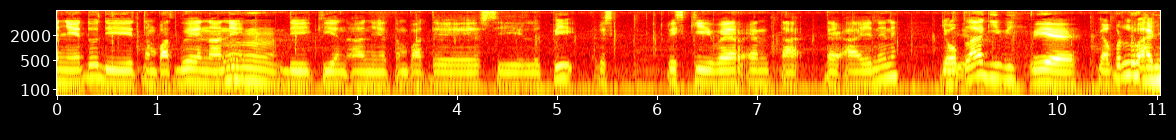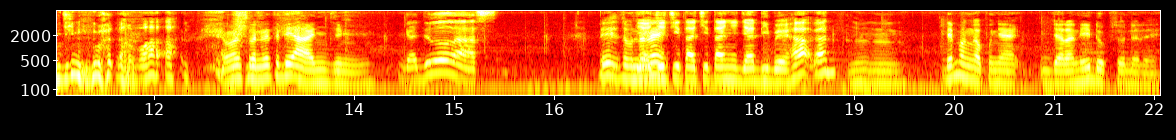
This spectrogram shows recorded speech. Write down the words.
nya itu di tempat gue nah nih Hmm. di Q&A nya tempatnya si Lutfi Rizky Wear and Ta- TA ini nih. Jawab lagi bi. Iya. Nggak perlu anjing buat apaan. Emang sebenarnya tuh dia anjing. Nggak jelas. Dia sebenarnya cita-citanya jadi BH kan? Mm-mm. dia emang nggak punya jalan hidup sebenarnya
